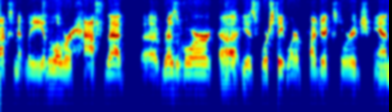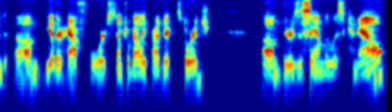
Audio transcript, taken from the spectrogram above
approximately a little over half that uh, reservoir uh, is for State Water Project storage and um, the other half for Central Valley Project storage. Um, there is a San Luis Canal,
